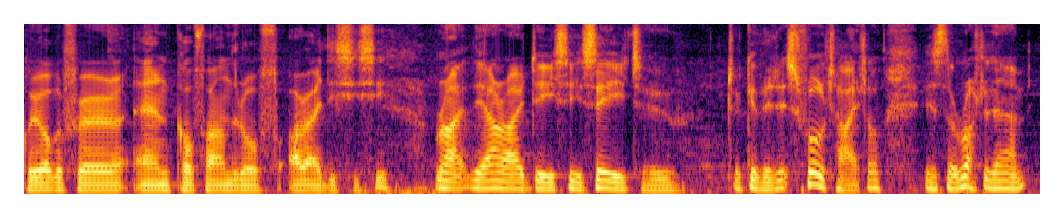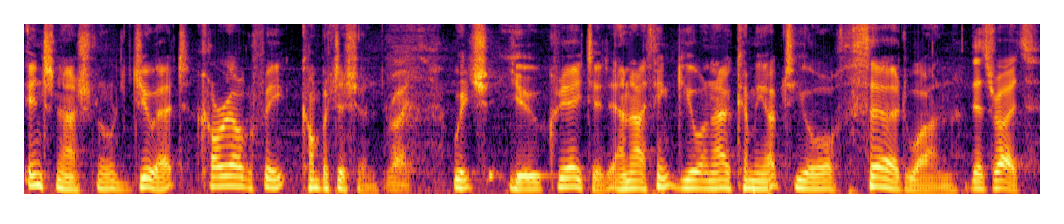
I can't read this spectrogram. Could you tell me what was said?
choreographer, and co-founder of RIDCC. Right, the RIDCC, to, to give it its full title, is the Rotterdam International Duet Choreography Competition. Right. Which you created, and I think you are now coming up to your third one. That's right.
